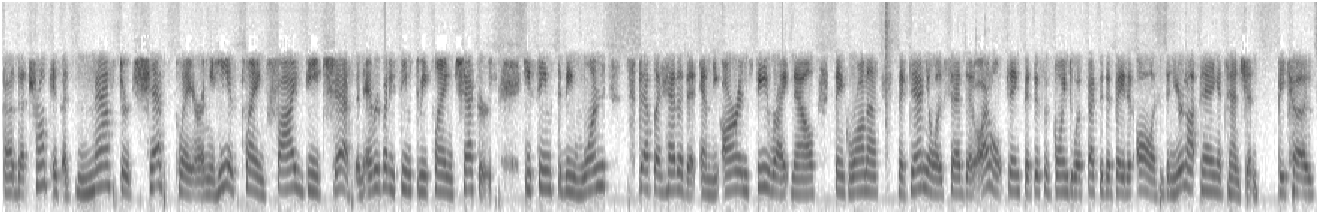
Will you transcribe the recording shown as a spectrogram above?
uh, that Trump is a master chess player. I mean, he is playing 5D chess, and everybody seems to be playing checkers. He seems to be one step ahead of it. And the RNC right now, think Ronna McDaniel has said that oh, I don't think that this is going to affect the debate at all. I said, then you're not paying attention because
